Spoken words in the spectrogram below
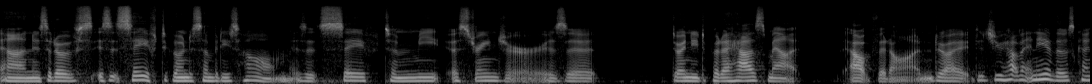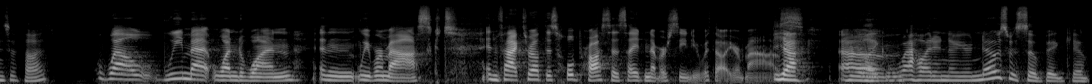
And is it is it safe to go into somebody's home? Is it safe to meet a stranger? Is it do I need to put a hazmat outfit on? Do I did you have any of those kinds of thoughts? Well, we met one to one and we were masked. In fact, throughout this whole process, I had never seen you without your mask. Yeah. You're um, like, wow, I didn't know your nose was so big, Kim.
